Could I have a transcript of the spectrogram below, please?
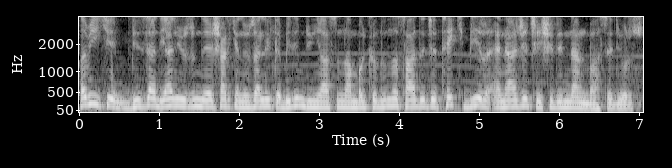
Tabii ki bizler yeryüzünde yaşarken özellikle bilim dünyasından bakıldığında sadece tek bir enerji çeşidinden bahsediyoruz.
